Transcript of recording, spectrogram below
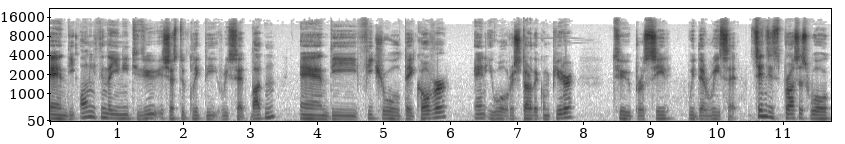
And the only thing that you need to do is just to click the reset button and the feature will take over and it will restart the computer to proceed with the reset. Since this process will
